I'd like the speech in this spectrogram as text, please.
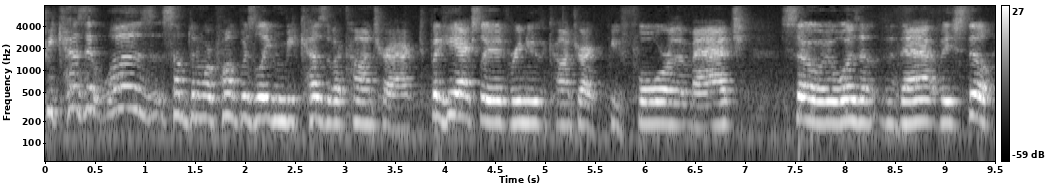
because it was something where Punk was leaving because of a contract, but he actually had renewed the contract before the match, so it wasn't that. But still,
